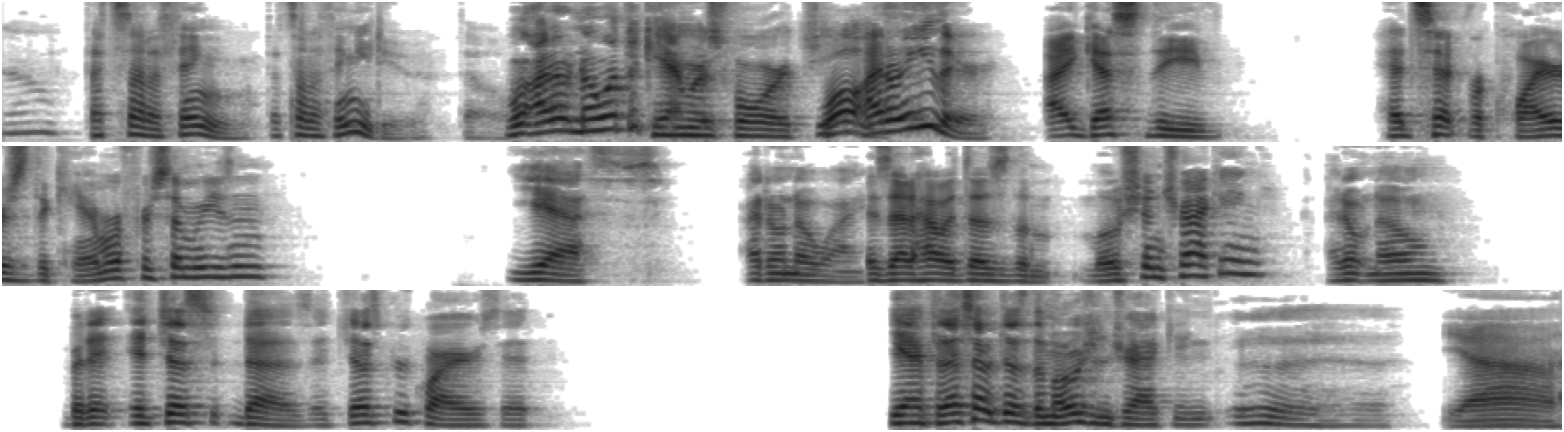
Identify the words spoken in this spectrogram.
No. That's not a thing. That's not a thing you do, though. Well, I don't know what the camera's for. Well, I don't either. I guess the headset requires the camera for some reason. Yes, I don't know why. Is that how it does the motion tracking? I don't know, but it it just does. It just requires it. Yeah, if that's how it does the motion tracking, ugh, Yeah.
